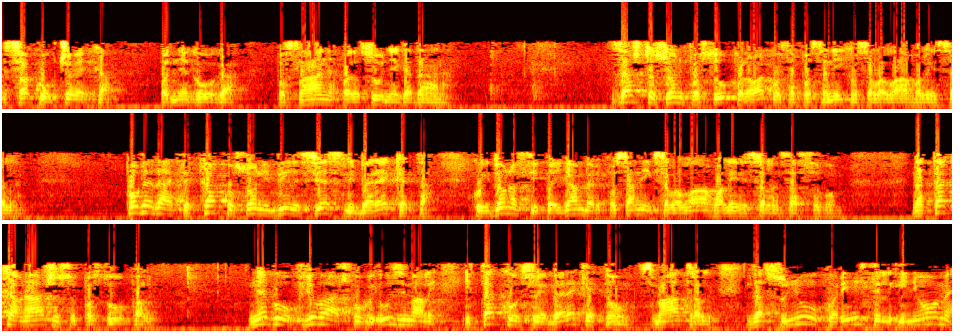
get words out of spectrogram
svakog čovjeka od njegovoga poslanja pa do sudnjega dana. Zašto su oni postupali ovako sa poslanikom sallallahu alaihi sallam? Pogledajte kako su oni bili svjesni bereketa koji donosi pejgamber poslanik sallallahu alaihi sallam sa sobom. Na takav način su postupali. Njegovu pljuvačku bi uzimali i tako su je bereketnom smatrali da su nju koristili i njome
